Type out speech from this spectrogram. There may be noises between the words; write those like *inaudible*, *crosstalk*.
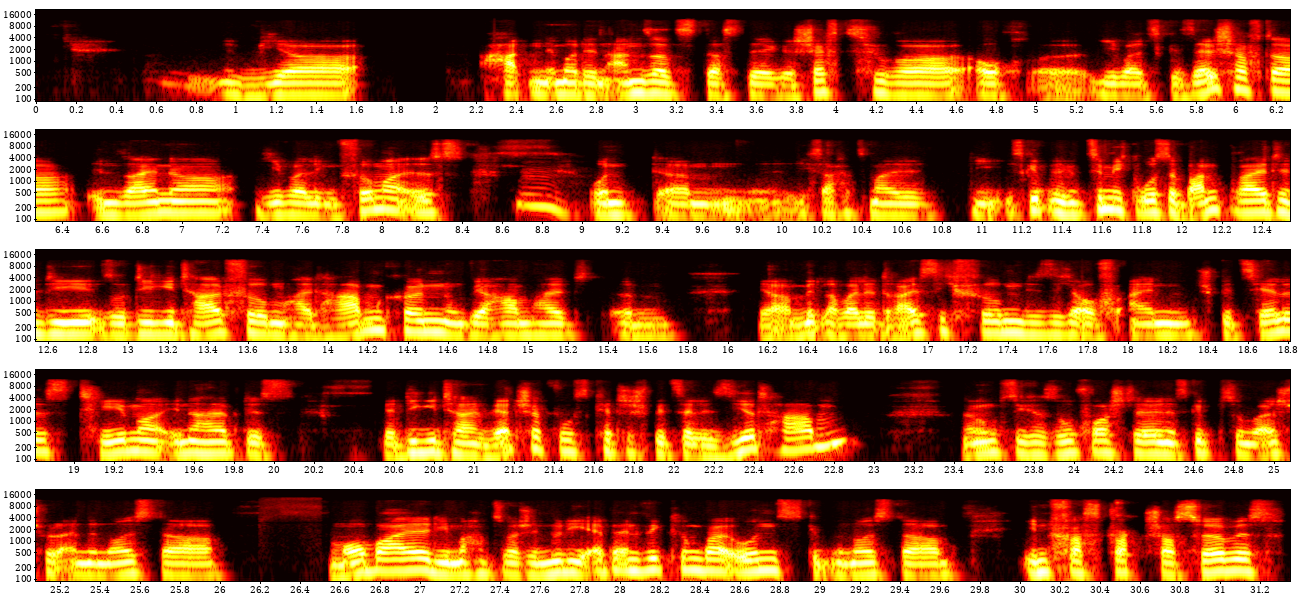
wir hatten immer den Ansatz, dass der Geschäftsführer auch äh, jeweils Gesellschafter in seiner jeweiligen Firma ist. Mhm. Und ähm, ich sage jetzt mal, die, es gibt eine ziemlich große Bandbreite, die so Digitalfirmen halt haben können. Und wir haben halt ähm, ja mittlerweile 30 Firmen, die sich auf ein spezielles Thema innerhalb des der digitalen Wertschöpfungskette spezialisiert haben. Man muss sich das so vorstellen, es gibt zum Beispiel eine Neustar Mobile, die machen zum Beispiel nur die App-Entwicklung bei uns. Es gibt eine Neustar Infrastructure Service,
